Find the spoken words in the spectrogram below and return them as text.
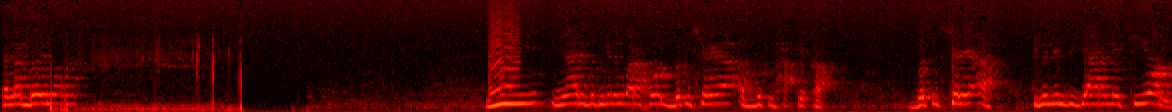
te nga doy loo nag nit ñi ñaari bët nga leen war a xool bëtu sharia ak bëtu xaqiqa bëtu sharia ci nga leen di jaarale ci yoon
